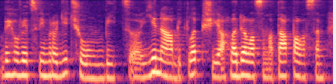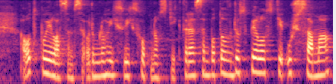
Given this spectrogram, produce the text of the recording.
vyhovět svým rodičům, být eh, jiná, být lepší a hledala jsem a tápala jsem a odpojila jsem se od mnohých svých schopností, které jsem potom v dospělosti už sama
